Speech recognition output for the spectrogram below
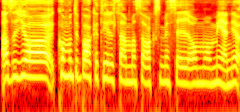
Alltså jag kommer tillbaka till samma sak som jag säger om och om igen. Jag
